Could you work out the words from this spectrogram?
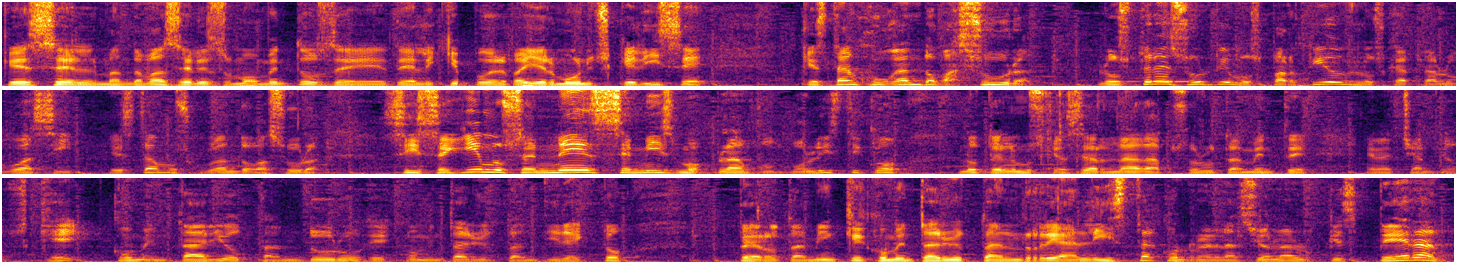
que es el mandamás en esos momentos de- del equipo del Bayern Múnich, que dice que están jugando basura. Los tres últimos partidos los catalogó así, estamos jugando basura. Si seguimos en ese mismo plan futbolístico, no tenemos que hacer nada absolutamente en la Champions. Qué comentario tan duro, qué comentario tan directo, pero también qué comentario tan realista con relación a lo que esperan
